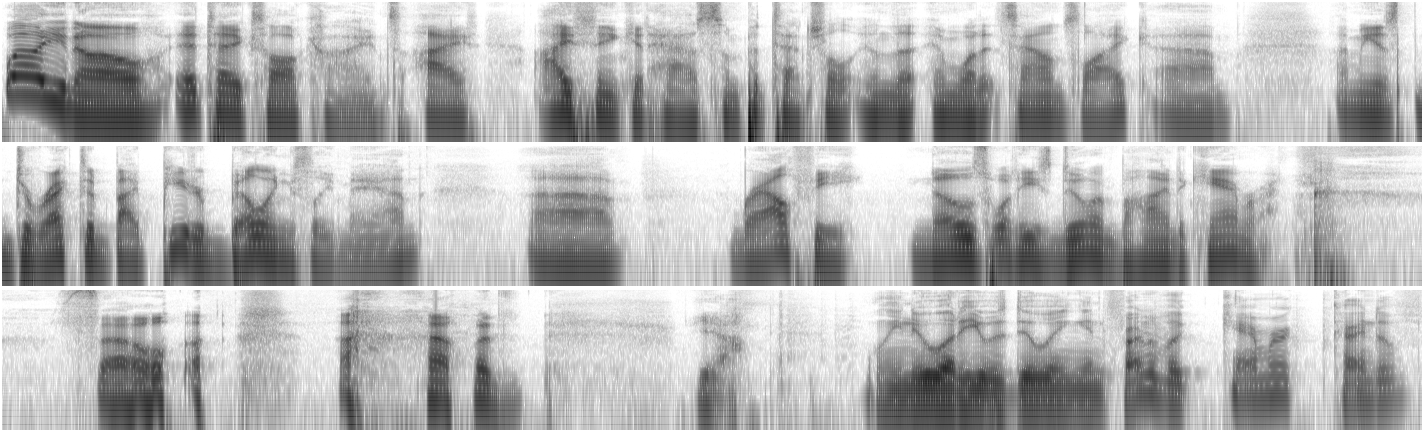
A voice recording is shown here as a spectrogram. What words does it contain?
well, you know, it takes all kinds. I I think it has some potential in the in what it sounds like. Um, I mean, it's directed by Peter Billingsley, man. Uh, Ralphie knows what he's doing behind a camera, so I would, yeah. Well, he knew what he was doing in front of a camera, kind of,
